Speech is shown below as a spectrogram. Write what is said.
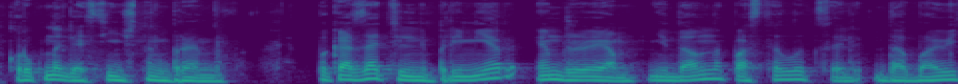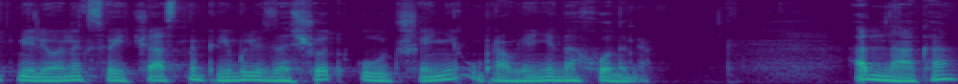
крупных гостиничных брендов. Показательный пример MGM недавно поставила цель добавить миллионы к своей частной прибыли за счет улучшения управления доходами. Однако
